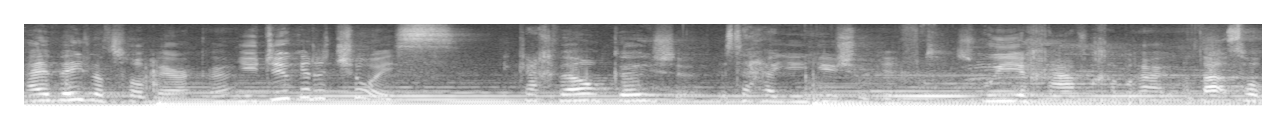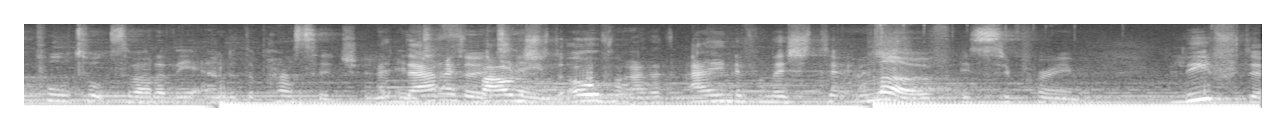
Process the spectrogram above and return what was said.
Hij weet wat zal werken. You do get a choice Je krijgt wel een keuze. as to how you use your gift. Dus hoe je je gave gebruikt. That's what Paul talks about at the end of the passage En daar heeft Paulus het 13. over aan het einde van deze tekst. Love is supreme. Liefde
